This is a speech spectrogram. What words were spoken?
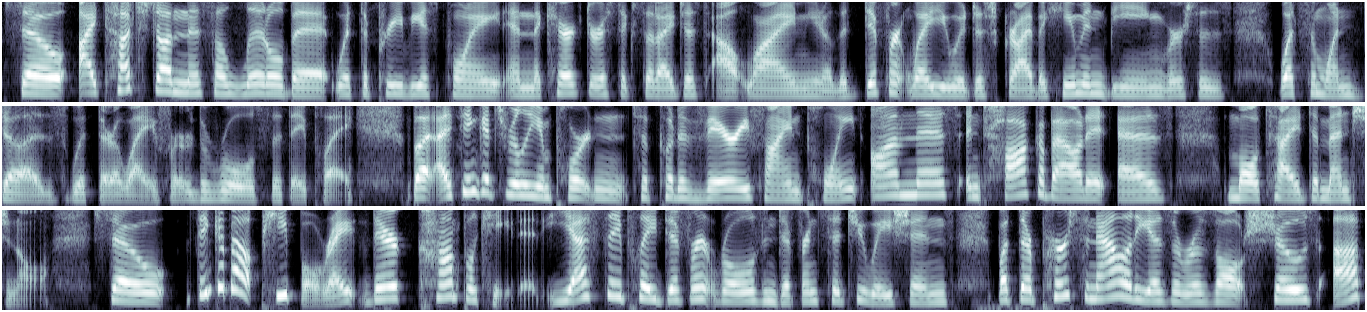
So I touched on this a little bit with the previous point and the characteristics that I just outlined, you know, the different way you would describe a human being versus what someone does with their life or the roles that they play. But I think it's really important to put a very fine point on this and talk about it as multidimensional. So think about people, right? They're complicated. Yes, they play different roles in different situations, but their personality as a result result shows up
